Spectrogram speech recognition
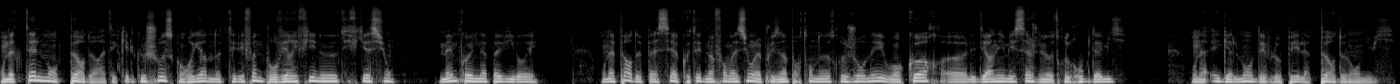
On a tellement peur de rater quelque chose qu'on regarde notre téléphone pour vérifier nos notifications, même quand il n'a pas vibré. On a peur de passer à côté de l'information la plus importante de notre journée ou encore euh, les derniers messages de notre groupe d'amis. On a également développé la peur de l'ennui.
